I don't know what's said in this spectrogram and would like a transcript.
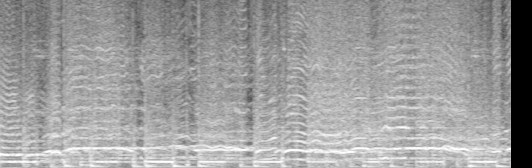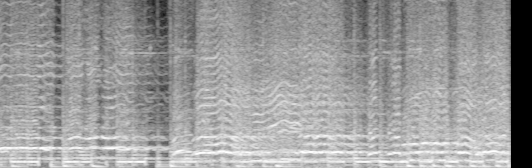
एंबद एटरे, जाचराचा और शाता हर दिया जात्गेट्जाचाच। बादे confession हरे लोगंति सभार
